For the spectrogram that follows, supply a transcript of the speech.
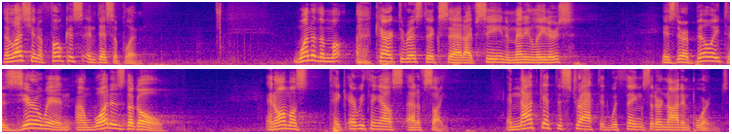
The lesson of focus and discipline. One of the characteristics that I've seen in many leaders is their ability to zero in on what is the goal and almost take everything else out of sight and not get distracted with things that are not important.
